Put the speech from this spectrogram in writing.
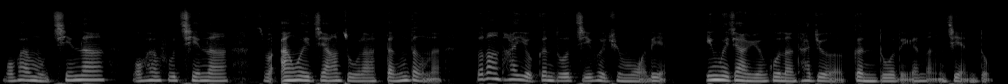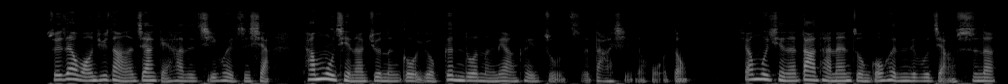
模范母亲呐、模范父亲呐、什么安慰家族啦等等呢，都让他有更多机会去磨练。因为这样缘故呢，他就有更多的一个能见度。所以在王局长的家给他的机会之下，他目前呢就能够有更多能量可以主持大型的活动。像目前的大台南总工会的内部讲师呢，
